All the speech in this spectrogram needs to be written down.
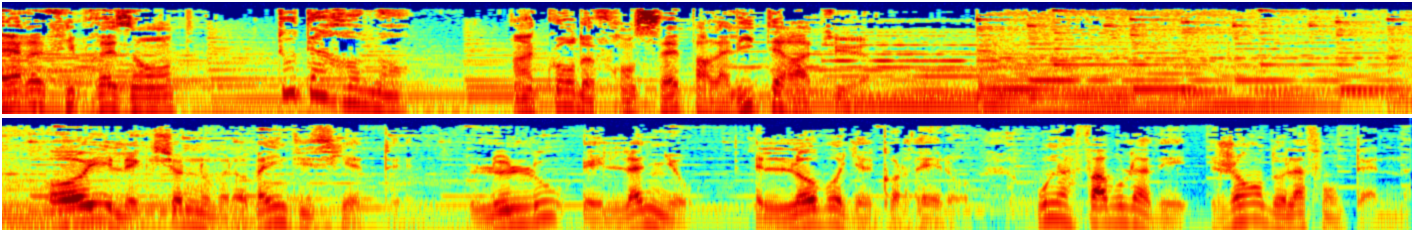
RFI présente Tout un roman. un cours de français par la littérature. Hoy, lección número 27. Le loup et l'agneau, el lobo y el cordero. Una fábula de Jean de La Fontaine.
